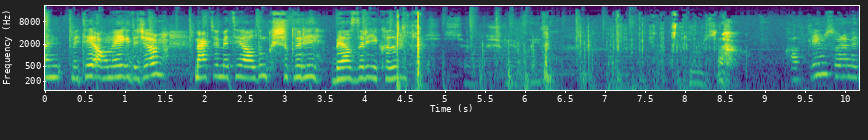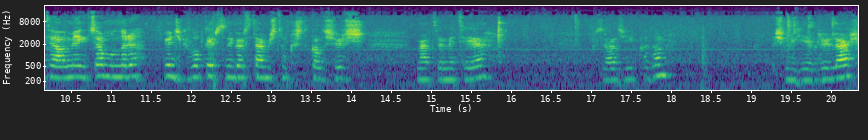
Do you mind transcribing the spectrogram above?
Ben Mete'yi almaya gideceğim. Mert ve Mete'yi aldım. Kışlıkları, beyazları yıkadım. Katlayayım sonra Mete'yi almaya gideceğim. Bunları bir önceki vlogda hepsini göstermiştim. Kışlık alışveriş. Mert ve Mete'ye. Güzelce yıkadım. Şimdi giyebilirler.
